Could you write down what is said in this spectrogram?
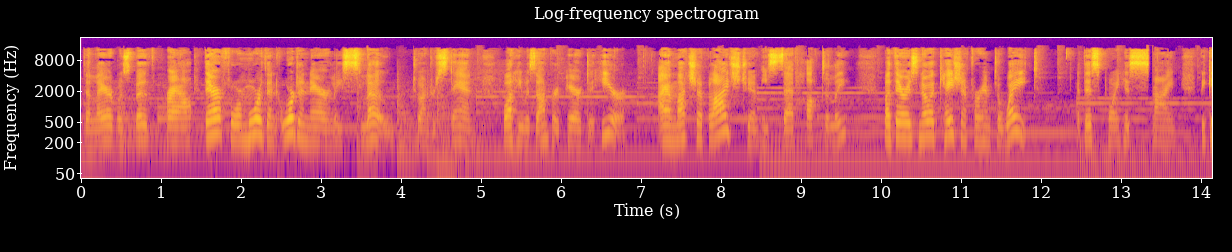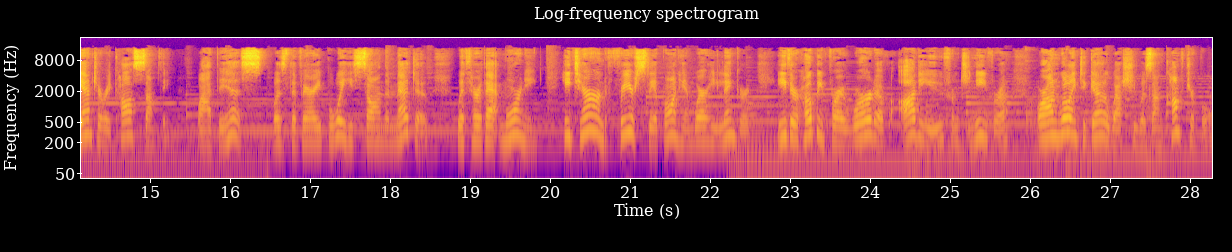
The laird was both proud, therefore more than ordinarily slow to understand what he was unprepared to hear. I am much obliged to him, he said haughtily, but there is no occasion for him to wait. At this point his mind began to recall something. Why, this was the very boy he saw in the meadow with her that morning. He turned fiercely upon him where he lingered, either hoping for a word of adieu from Ginevra, or unwilling to go while she was uncomfortable.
